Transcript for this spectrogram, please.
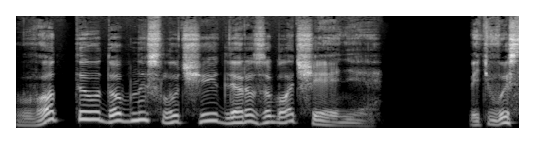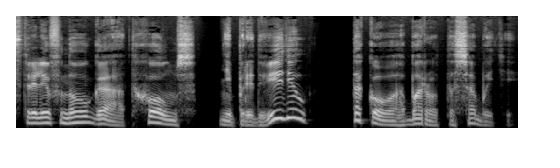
Вот и удобный случай для разоблачения. Ведь, выстрелив наугад, Холмс не предвидел такого оборота событий.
